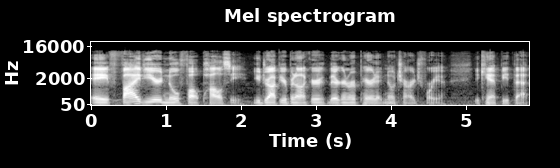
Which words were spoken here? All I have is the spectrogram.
a five year no fault policy. You drop your binocular, they're going to repair it at no charge for you. You can't beat that.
